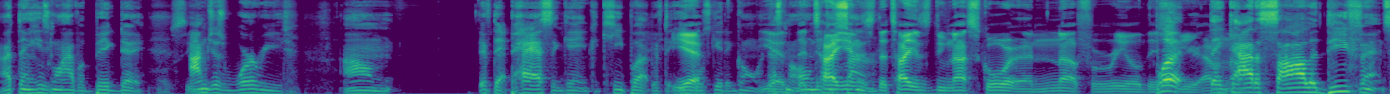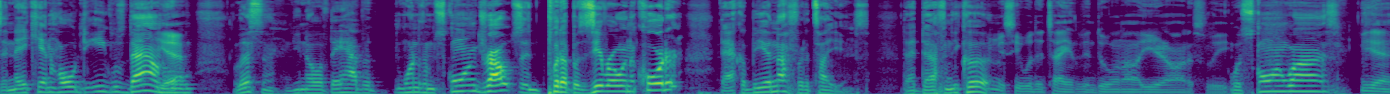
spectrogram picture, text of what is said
I think he's gonna have a big day. see. I'm just worried, um, if that passing game could keep up. If the Yeah. Eagles get it going, Yeah, that's my the only Titans. concern. The Titans do not score enough for real this but year. They know. got a solid defense, and they can hold the Eagles down. Yeah. Who, listen, you know, if they have a one of them scoring droughts and put up a zero in the quarter, that could be enough for the Titans. That definitely could. Let me see what the Titans been doing all year. Honestly, With scoring wise, yeah,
